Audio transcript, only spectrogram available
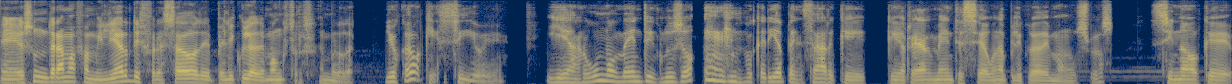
Eh, es un drama familiar disfrazado de película de monstruos, en verdad. Yo creo que sí, oye. Y en algún momento incluso no quería pensar que, que realmente sea una película de monstruos, sino que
